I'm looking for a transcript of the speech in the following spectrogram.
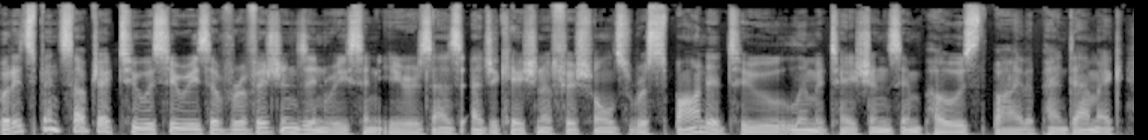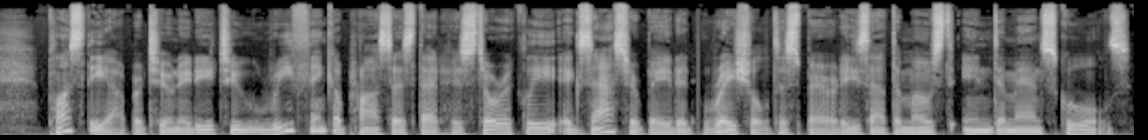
But it's been subject to a series of revisions in recent years as education officials responded to limitations imposed by the pandemic, plus the opportunity to rethink a process that historically exacerbated racial disparities at the most in demand schools.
